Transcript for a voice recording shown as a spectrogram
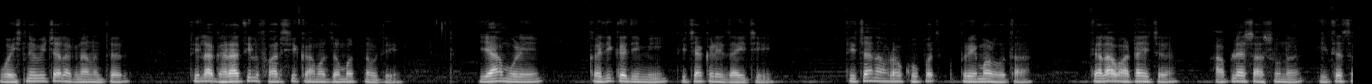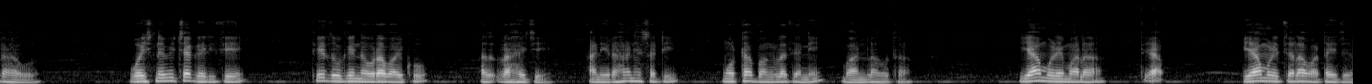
वैष्णवीच्या लग्नानंतर तिला घरातील फारशी कामं जमत नव्हते. यामुळे कधीकधी मी तिच्याकडे जायचे. तिचा नवरा खूपच प्रेमळ होता. त्याला वाटायचं आपल्या सासूनं इथंच राहावं. वैष्णवीच्या घरी ते ते दोघे नवरा बायको राहायचे आणि राहण्यासाठी मोठा बंगला त्याने बांधला होता. यामुळे मला त्या यामुळे त्याला वाटायचं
